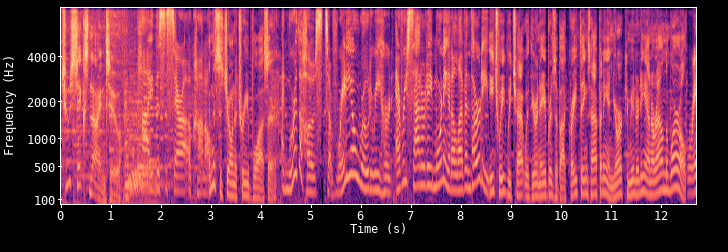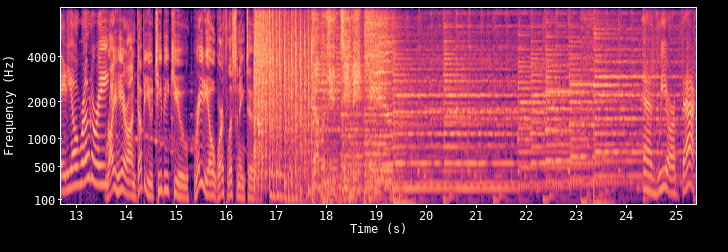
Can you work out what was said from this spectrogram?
2692. Hi, this is Sarah O'Connell. And this is Jonah Treebwasser. and we're the hosts of Radio Rotary heard every Saturday morning at 11:30. Each week we chat with your neighbors about great things happening in your community and around the world. Radio Rotary. Right here on WTBQ, radio worth listening to. And we are back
